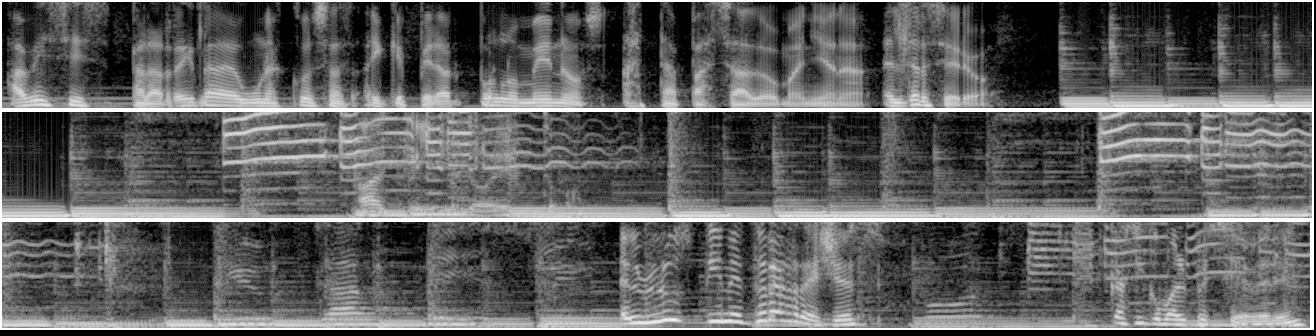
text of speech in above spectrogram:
A veces para arreglar algunas cosas hay que esperar por lo menos hasta pasado mañana. El tercero. Ay, qué lindo esto. El blues tiene tres reyes, casi como el pesebre.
